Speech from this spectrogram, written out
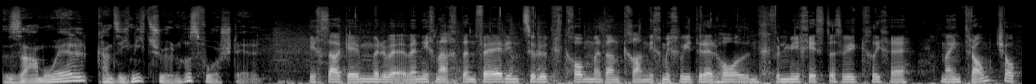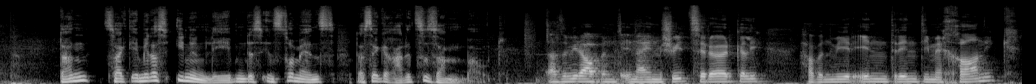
Samuel kann sich nichts Schöneres vorstellen. Ich sage immer, wenn ich nach den Ferien zurückkomme, dann kann ich mich wieder erholen. Für mich ist das wirklich äh, mein Traumjob. Dann zeigt er mir das Innenleben des Instruments, das er gerade zusammenbaut. Also wir haben in einem Schweizer Örgeli haben wir innen drin die Mechanik.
